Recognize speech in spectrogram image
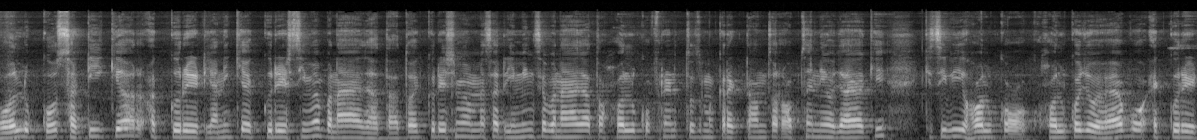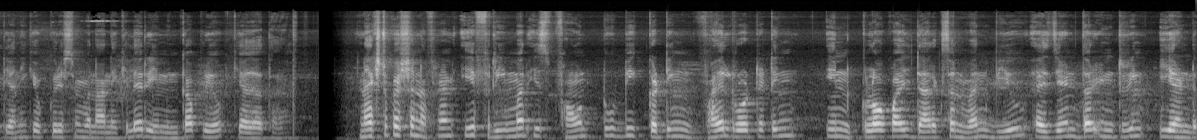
होल को सटीक और एक्यूरेट यानी कि एक्यूरेसी में बनाया जाता है। तो एक्यूरेसी में हमेशा रीमिंग से बनाया जाता है हॉल को फ्रेंड्स तो उसमें करेक्ट आंसर ऑप्शन ये हो जाएगा कि किसी भी हॉल को हॉल को जो है वो एक्यूरेट यानी कि एक्यूरेसी में बनाने के लिए रीमिंग का प्रयोग किया जाता है। नेक्स्ट क्वेश्चन है friend if reamer is found to be cutting while rotating in clockwise direction when view against the entering end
